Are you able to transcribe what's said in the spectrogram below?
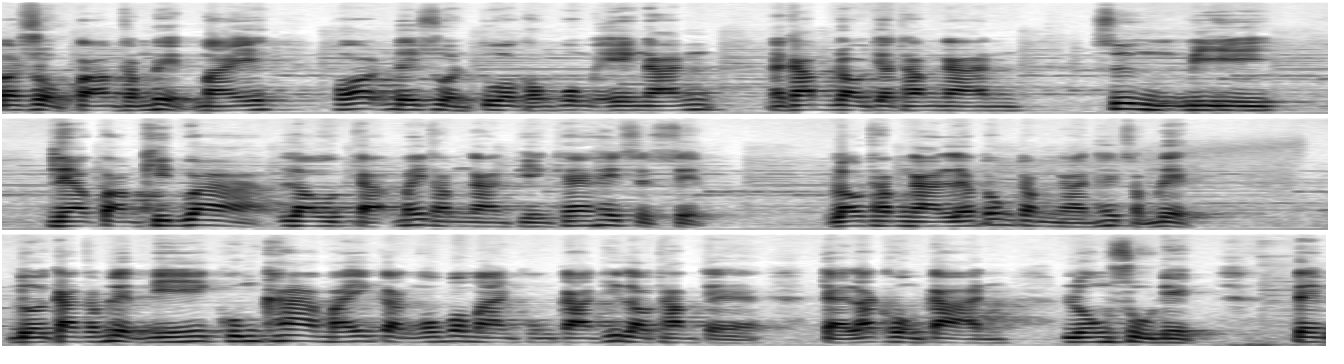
ประสบความสำเร็จไหม เพราะในส่วนตัวของผมเองนั้นนะครับ เราจะทำงานซึ่งมี แนวความคิดว่าเราจะไม่ทำงานเพียงแค่ให้เสร็จเสร็จ เราทำงานแล้วต้องทำงานให้สำเร็จ โดยการสำเร็จนี้คุ้มค่าไหมกับงบประมาณโครงการที่เราทำแต่แต่ละโครงการลงสู่เด็ก เต็ม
